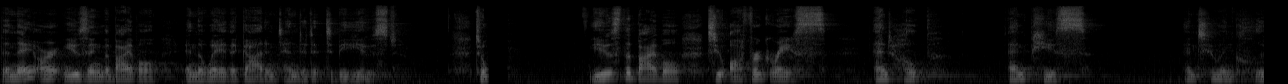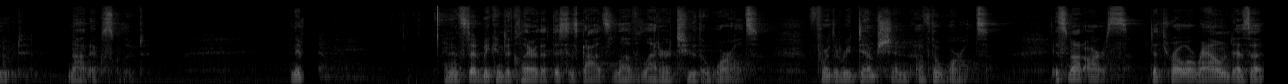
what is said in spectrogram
then they aren't using the Bible in the way that God intended it to be used. To use the Bible to offer grace and hope and peace and to include, not exclude. And, if, and instead, we can declare that this is God's love letter to the world for the redemption of the world. It's not ours to throw around as a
